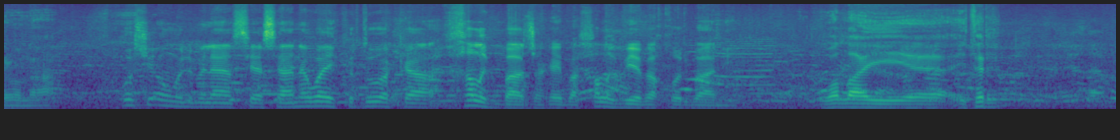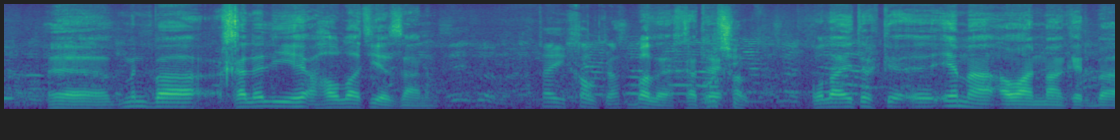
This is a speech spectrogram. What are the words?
ڕوونا بۆچی ئەو ململان سیاسانە وای کردووە کە خەڵک باجەکەی بە خەڵک بێ بە قوربانی وڵی ئیتر من بە خەلەلی هاوڵاتی ئەزانم خەتای خەڵکە بڵێ خەتای خەڵ وڵایەتر ئێمە ئەوانمان کرد بە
